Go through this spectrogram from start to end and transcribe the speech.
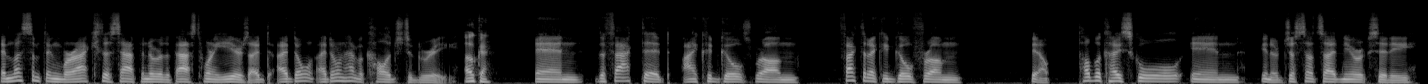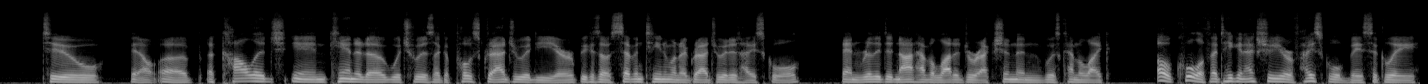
unless something miraculous happened over the past twenty years, I, I don't I don't have a college degree. okay. and the fact that I could go from the fact that I could go from you know public high school in you know just outside New York City to you know a, a college in Canada which was like a postgraduate year because I was 17 when I graduated high school and really did not have a lot of direction and was kind of like oh cool if I take an extra year of high school basically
